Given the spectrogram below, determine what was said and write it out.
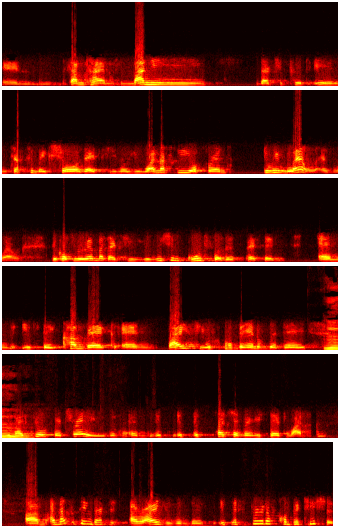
and sometimes money that you put in just to make sure that you know you want to see your friend doing well as well. Because remember that you, you're wishing good for this person, and if they come back and bite you at the end of the day, mm. you might feel betrayed, and it's, it's, it's such a very sad one. Um, another thing that arises in this is a spirit of competition.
